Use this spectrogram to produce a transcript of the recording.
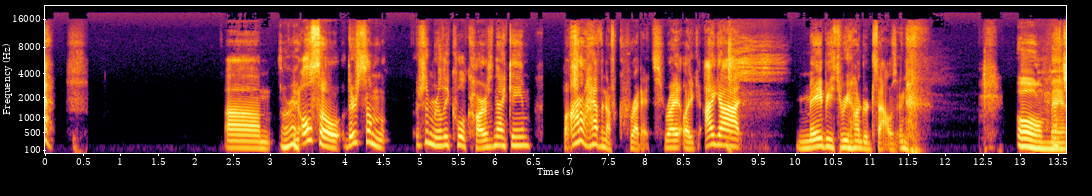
eh. Um, All right. and also, there's some there's some really cool cars in that game, but I don't have enough credits, right? Like I got maybe three hundred thousand. Oh man.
